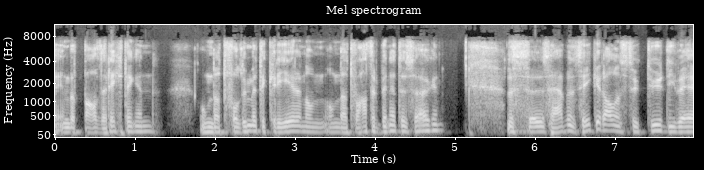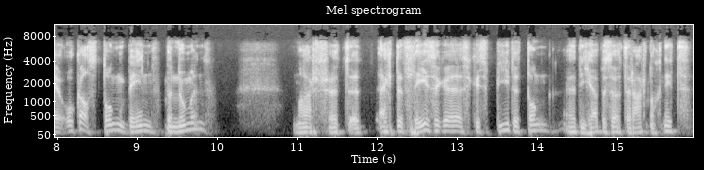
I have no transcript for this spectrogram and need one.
in bepaalde richtingen om dat volume te creëren, om, om dat water binnen te zuigen. Dus uh, ze hebben zeker al een structuur die wij ook als tongbeen benoemen. Maar het, het echt de vlezige, gespierde tong, uh, die hebben ze uiteraard nog niet.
